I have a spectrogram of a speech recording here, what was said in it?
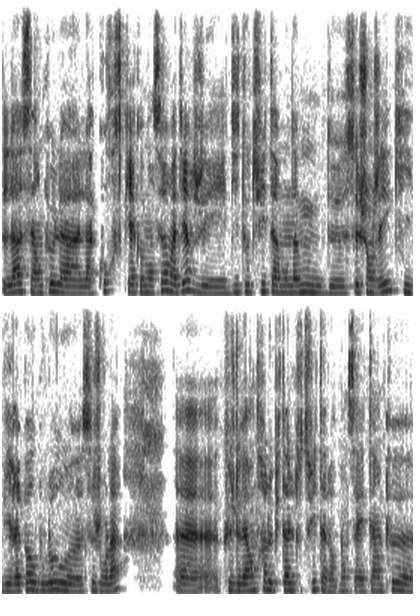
là, c'est un peu la, course qui a commencé, on va dire. J'ai dit tout de suite à mon homme de se changer, qu'il n'irait pas au boulot euh, ce jour-là, euh, que je devais rentrer à l'hôpital tout de suite. Alors bon, ça a été un peu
